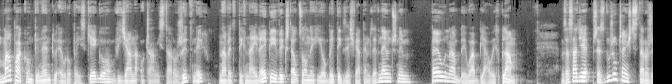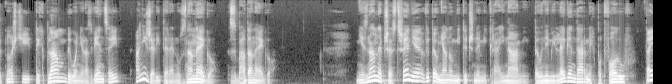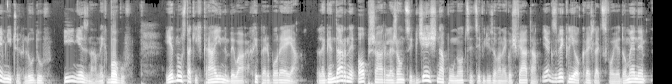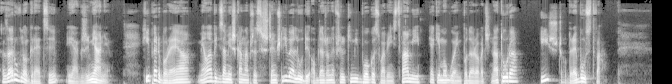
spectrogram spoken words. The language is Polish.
Mapa kontynentu europejskiego, widziana oczami starożytnych, nawet tych najlepiej wykształconych i obytych ze światem zewnętrznym, pełna była białych plam. W zasadzie przez dużą część starożytności tych plam było nieraz więcej aniżeli terenu znanego, zbadanego. Nieznane przestrzenie wypełniano mitycznymi krainami, pełnymi legendarnych potworów, tajemniczych ludów i nieznanych bogów. Jedną z takich krain była Hyperborea, legendarny obszar leżący gdzieś na północy cywilizowanego świata, jak zwykli określać swoje domeny zarówno Grecy, jak Rzymianie. Hyperborea miała być zamieszkana przez szczęśliwe ludy obdarzone wszelkimi błogosławieństwami, jakie mogła im podarować natura i szczodre bóstwa.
